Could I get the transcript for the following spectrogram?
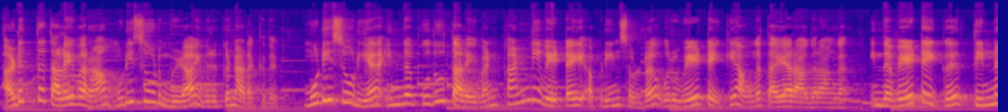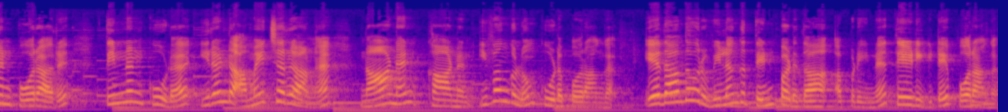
அடுத்த தலைவராக முடிசூடும் விழா இவருக்கு நடக்குது. முடிசூடிய இந்த புது தலைவன் கன்னி வேட்டை அப்படின்னு சொல்ற ஒரு வேட்டைக்கு அவங்க தயாராகிறாங்க. இந்த வேட்டைக்கு திண்ணன் போறாரு. திண்ணன் கூட இரண்டு அமைச்சரான நாணன் காணன் இவங்களும் கூட போறாங்க. ஏதாவது ஒரு விலங்கு தென்படுதா அப்படின்னு தேடிக்கிட்டே போறாங்க.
